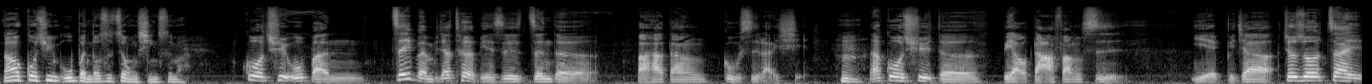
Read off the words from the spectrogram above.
然后过去五本都是这种形式吗？过去五本这一本比较特别，是真的把它当故事来写。嗯。那过去的表达方式。也比较，就是说，在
